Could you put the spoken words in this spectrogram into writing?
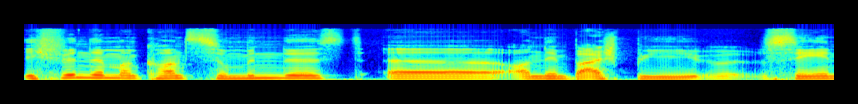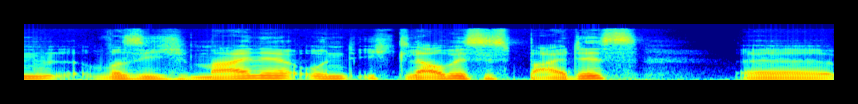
ich finde, man kann es zumindest äh, an dem Beispiel äh, sehen, was ich meine. Und ich glaube, es ist beides äh,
